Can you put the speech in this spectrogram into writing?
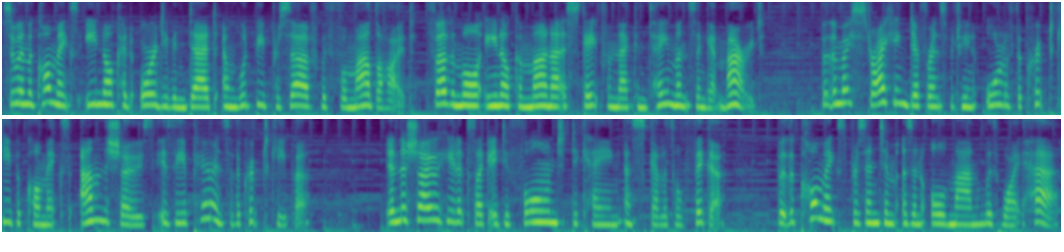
So in the comics, Enoch had already been dead and would be preserved with formaldehyde. Furthermore, Enoch and Myrna escape from their containments and get married. But the most striking difference between all of the Crypt Keeper comics and the shows is the appearance of the Crypt Keeper. In the show, he looks like a deformed, decaying, and skeletal figure, but the comics present him as an old man with white hair.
